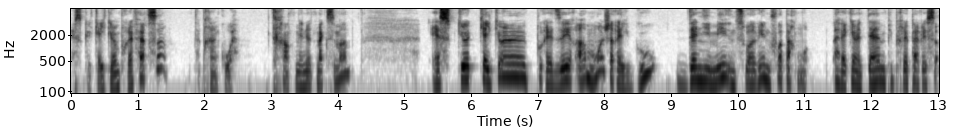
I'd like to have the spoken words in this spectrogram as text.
Est-ce que quelqu'un pourrait faire ça? Ça prend quoi? 30 minutes maximum? Est-ce que quelqu'un pourrait dire « Ah, moi, j'aurais le goût d'animer une soirée une fois par mois avec un thème puis préparer ça. »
